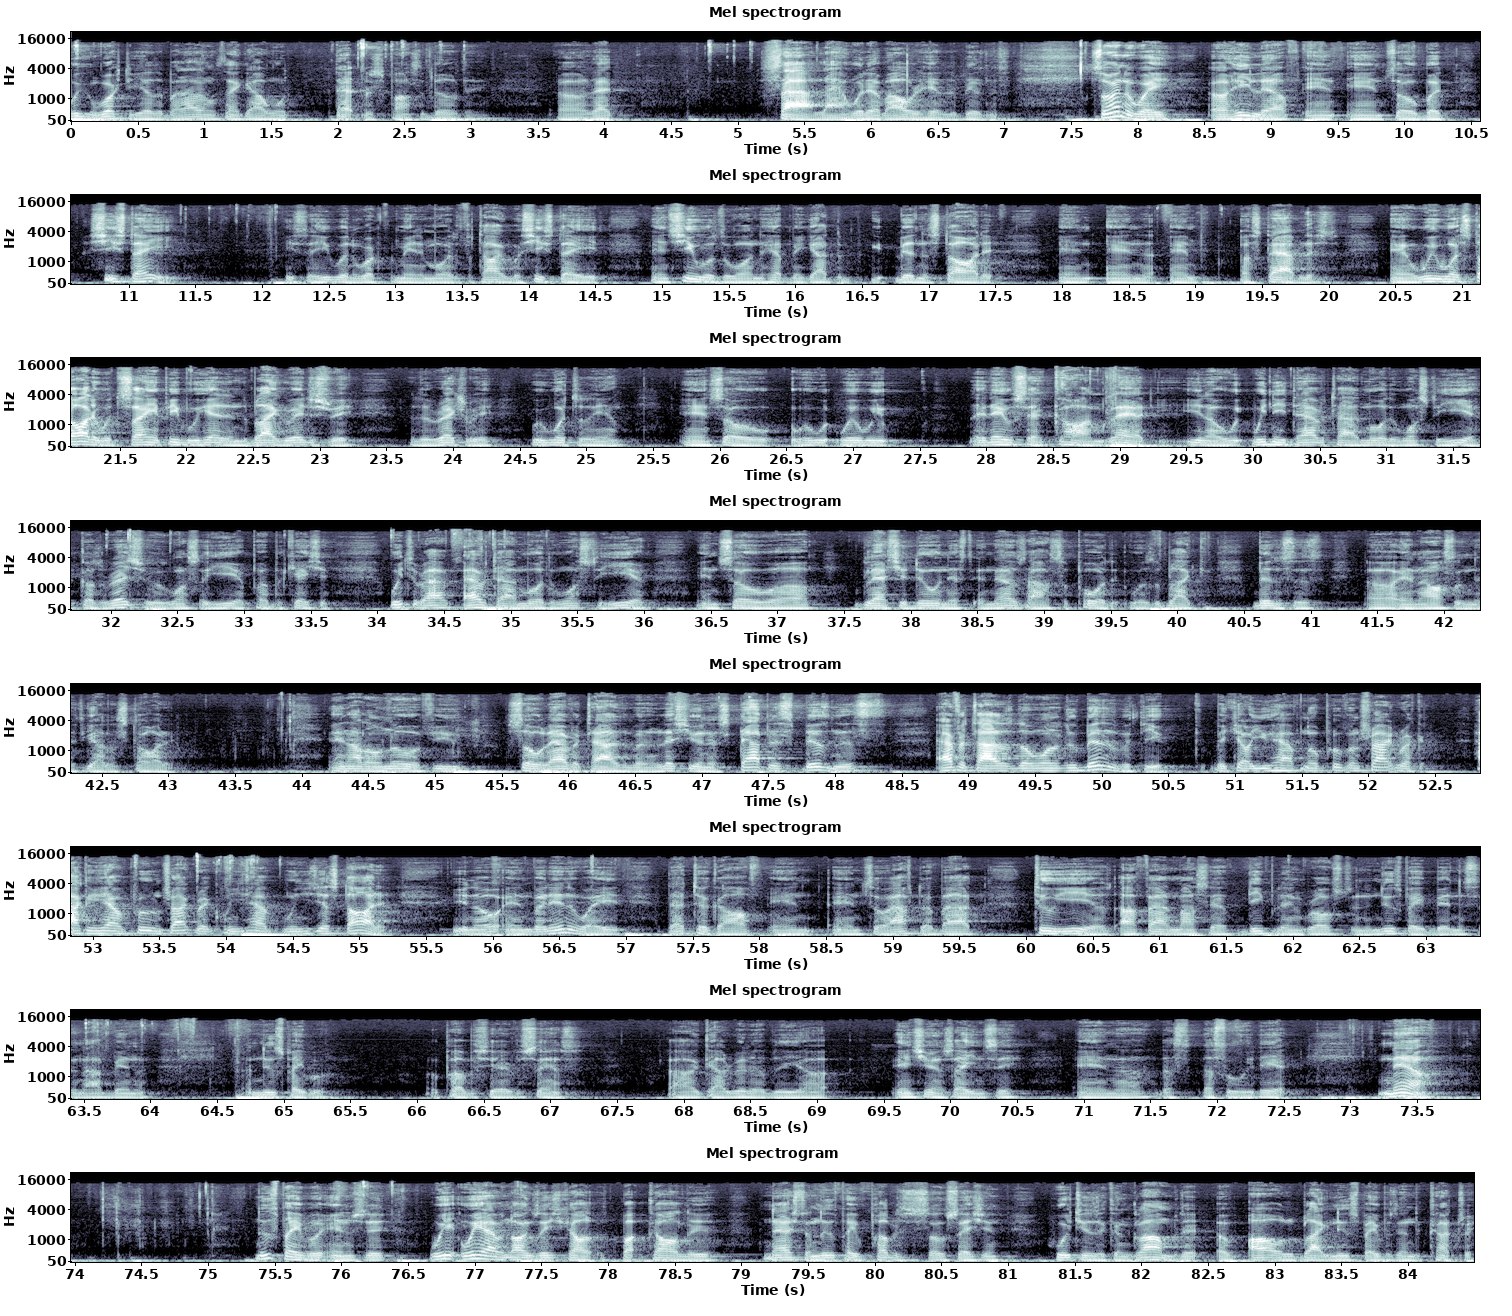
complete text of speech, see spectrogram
we can work together, but I don't think I want that responsibility, uh, that sideline, whatever. I already had the business. So anyway, uh, he left, and, and so, but she stayed. He said he wouldn't work for me anymore as a photographer, but she stayed, and she was the one that helped me got the business started and, and, and established. And we went started with the same people we had in the Black Registry, the directory, we went to them. And so we, we, we they would say, God, I'm glad, you know, we, we need to advertise more than once a year because the registry was once a year publication. We to advertise more than once a year. And so uh, glad you're doing this. And that was our support was the black businesses uh, in Austin that got us started. And I don't know if you sold advertising, but unless you're an established business, advertisers don't want to do business with you because you have no proven track record. How can you have a proven track record when you have when you just started? You know, and but anyway, that took off, and and so after about two years, I found myself deeply engrossed in the newspaper business, and I've been a, a newspaper publisher ever since. I got rid of the uh, insurance agency, and uh, that's that's what we did. Now, newspaper industry, we, we have an organization called called the National Newspaper Publishers Association, which is a conglomerate of all the black newspapers in the country.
